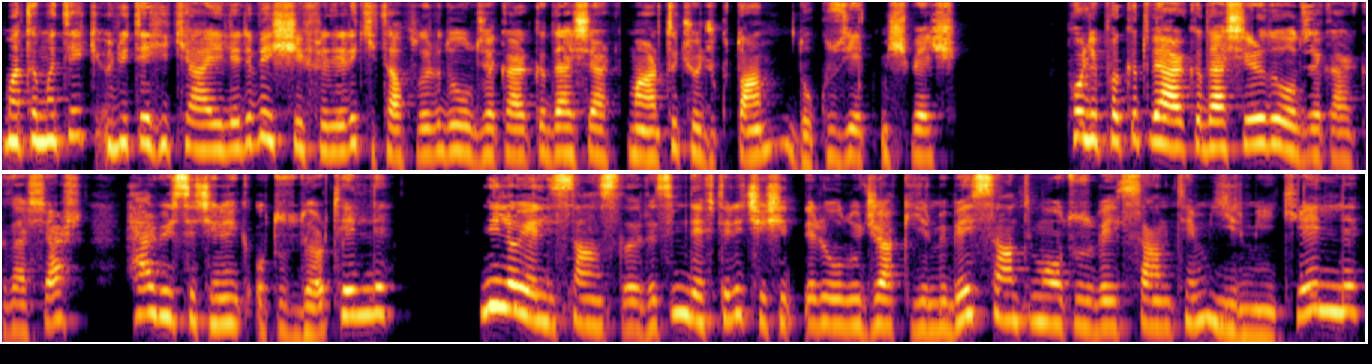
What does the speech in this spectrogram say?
Matematik, ünite hikayeleri ve şifreleri kitapları da olacak arkadaşlar. Martı Çocuk'tan 9.75. Polipakıt ve arkadaşları da olacak arkadaşlar. Her bir seçenek 34.50. Nilo'ya lisanslı resim defteri çeşitleri olacak 25 santim 35 santim 22.50.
